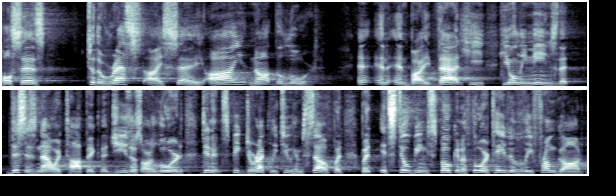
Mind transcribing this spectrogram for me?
Paul says, To the rest I say, I, not the Lord. And, and, and by that, he, he only means that this is now a topic that Jesus, our Lord, didn't speak directly to himself, but, but it's still being spoken authoritatively from God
